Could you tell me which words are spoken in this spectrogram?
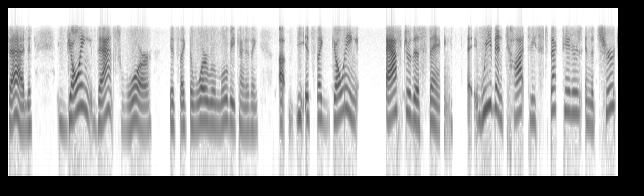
said," going that's war. It's like the war room movie kind of thing. Uh, it's like going after this thing. Uh, we've been taught to be spectators in the church,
